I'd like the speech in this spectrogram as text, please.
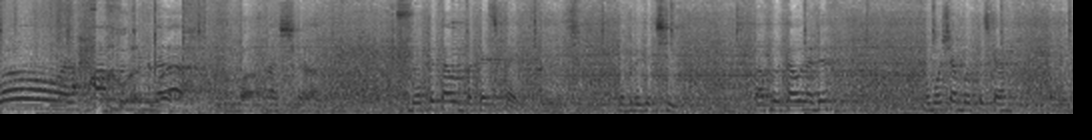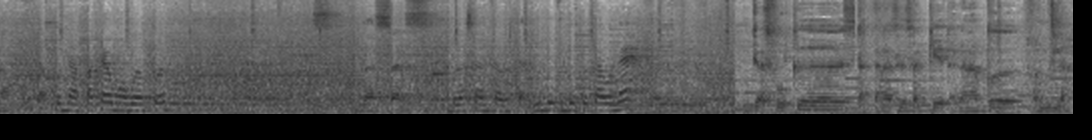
wow Alhamdulillah Nampak? Masya Allah berapa tahun pakai spek? Daripada kecil. 40 tahun ada? Umur Syam berapa sekarang? Tak pernah. tak pernah pakai umur berapa? Belasan. belasan tahun. Tak lebih 30 tahun eh Just fokus Takkan rasa sakit Takkan apa. Alhamdulillah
